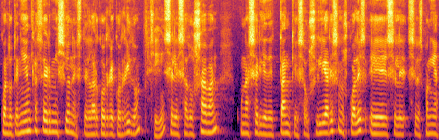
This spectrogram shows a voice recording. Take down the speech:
cuando tenían que hacer misiones de largo recorrido, se les adosaban una serie de tanques auxiliares en los cuales eh, se, les ponía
